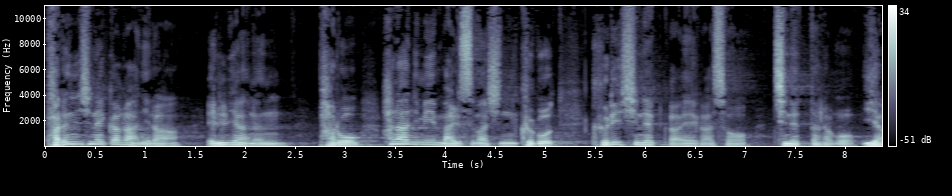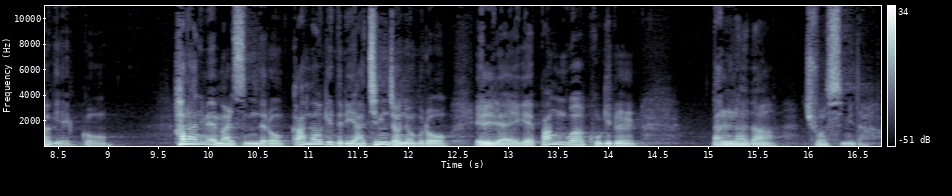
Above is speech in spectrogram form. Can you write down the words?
다른 시냇가가 아니라 엘리야는 바로 하나님이 말씀하신 그곳 그리 시냇가에 가서 지냈다라고 이야기했고 하나님의 말씀대로 까마귀들이 아침 저녁으로 엘리야에게 빵과 고기를 날라다 주었습니다.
